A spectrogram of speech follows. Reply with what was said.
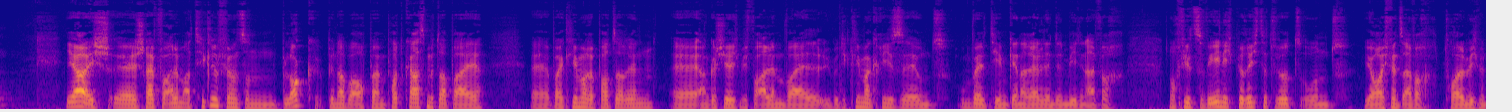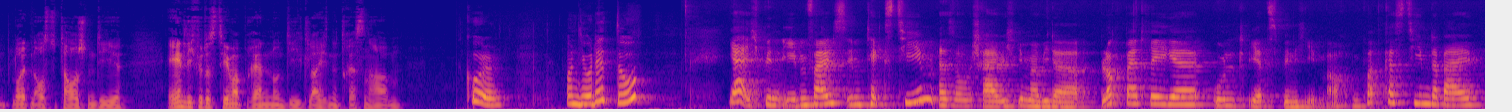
Ja, ich äh, schreibe vor allem Artikel für unseren Blog, bin aber auch beim Podcast mit dabei. Äh, bei Klimareporterin äh, engagiere ich mich vor allem, weil über die Klimakrise und Umweltthemen generell in den Medien einfach noch viel zu wenig berichtet wird. Und ja, ich finde es einfach toll, mich mit Leuten auszutauschen, die ähnlich für das Thema brennen und die gleichen Interessen haben. Cool. Und Judith, du? Ja, ich bin ebenfalls im Textteam, also schreibe ich immer wieder Blogbeiträge und jetzt bin ich eben auch im Podcast-Team dabei.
